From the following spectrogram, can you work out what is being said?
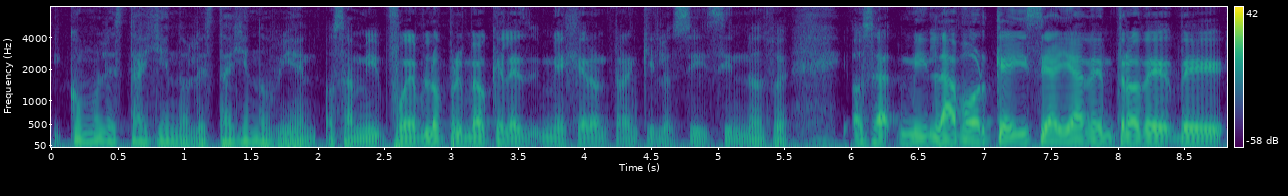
¿y cómo le está yendo? ¿Le está yendo bien? O sea, mi, fue lo primero que les me dijeron, tranquilo, sí, sí, no fue. O sea, mi labor que hice ahí adentro de, de,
